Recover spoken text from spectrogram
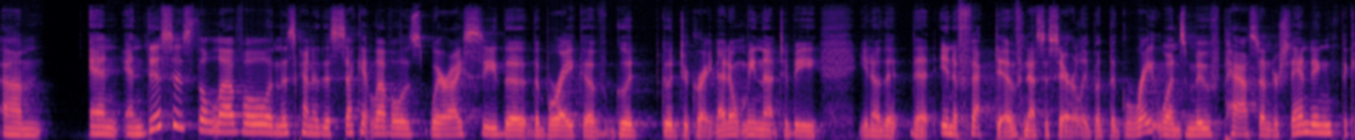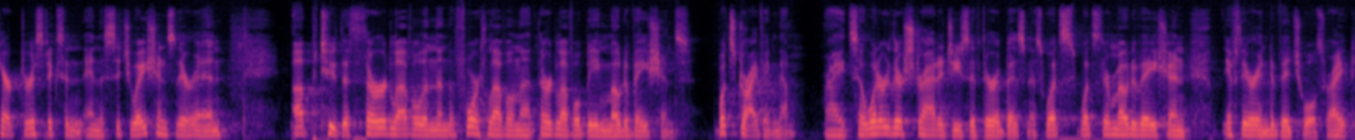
Um, and and this is the level and this kind of the second level is where i see the the break of good good to great. And i don't mean that to be you know that that ineffective necessarily but the great ones move past understanding the characteristics and, and the situations they're in up to the third level and then the fourth level and that third level being motivations. What's driving them right? So what are their strategies if they're a business? What's what's their motivation if they're individuals right?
